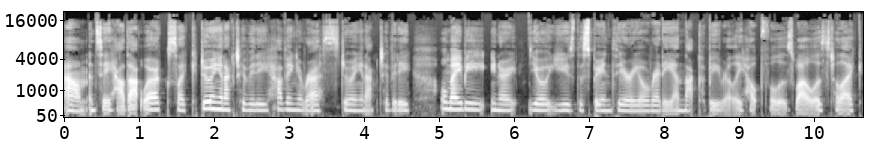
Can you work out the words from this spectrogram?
um, and see how that works, like doing an activity, having a rest, doing an activity, or maybe you know you'll use the spoon theory already, and that could be really helpful as well as to like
